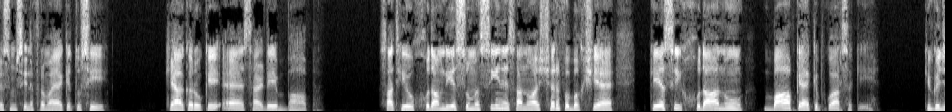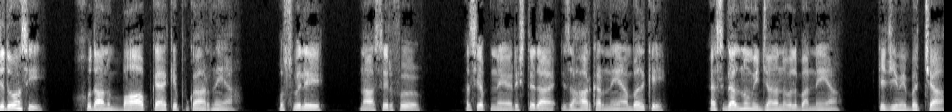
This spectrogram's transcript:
ਯਿਸੂ ਮਸੀਹ ਨੇ ਫਰਮਾਇਆ ਕਿ ਤੁਸੀਂ ਕਿਆ ਕਰੋ ਕਿ ਐ ਸਾਡੇ ਬਾਪ। ਸਾਥੀਓ ਖੁਦਾਵੰਦ ਯਿਸੂ ਮਸੀਹ ਨੇ ਸਾਨੂੰ ਆ ਸ਼ਰਫ ਬਖਸ਼ਿਆ ਹੈ ਕਿ ਅਸੀਂ ਖੁਦਾ ਨੂੰ ਬਾਪ ਕਹਿ ਕੇ ਪੁਕਾਰ ਸਕੀਏ। ਕਿਉਂਕਿ ਜਦੋਂ ਅਸੀਂ ਖੁਦਾ ਨੂੰ ਬਾਪ ਕਹਿ ਕੇ ਪੁਕਾਰਨੇ ਆ, ਉਸ ਵੇਲੇ ਨਾ ਸਿਰਫ ਅਸੀਂ ਆਪਣੇ ਰਿਸ਼ਤੇ ਦਾ ਇਜ਼ਹਾਰ ਕਰਨੇ ਆ, ਬਲਕਿ ਇਸ ਗੱਲ ਨੂੰ ਵੀ ਜਾਣਨ ਵਾਲ ਬਣਨੇ ਆ ਕਿ ਜਿਵੇਂ ਬੱਚਾ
